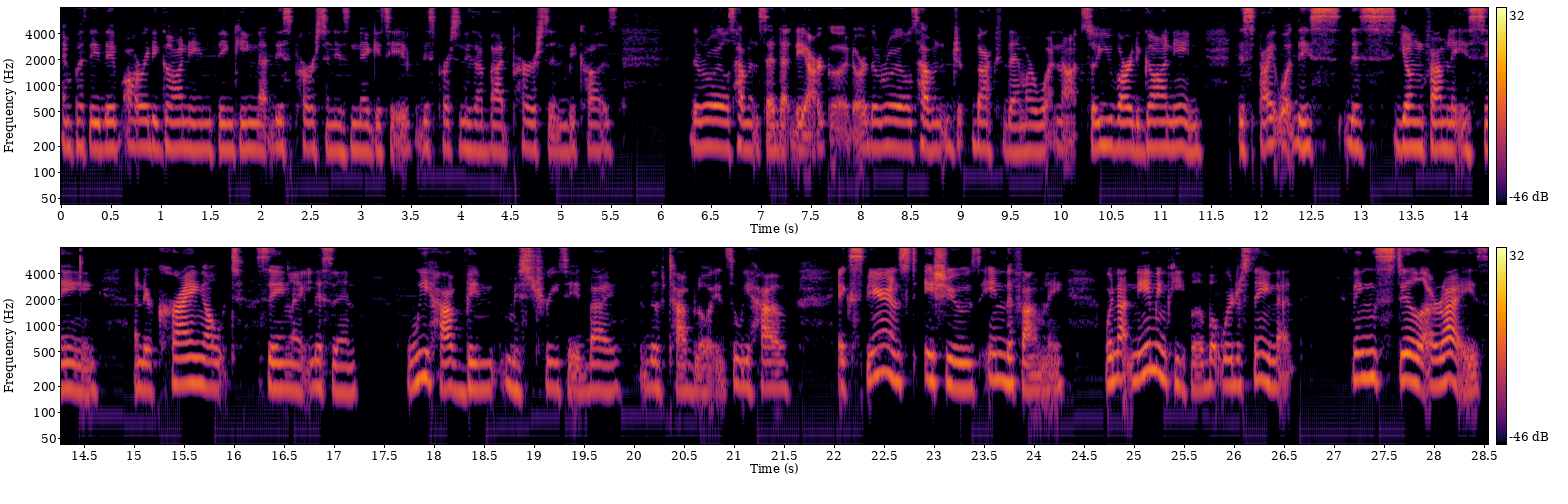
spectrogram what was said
empathy, they've already gone in thinking that this person is negative, this person is a bad person because the royals haven't said that they are good or the royals haven't backed them or whatnot. So you've already gone in, despite what this this young family is saying, and they're crying out, saying like, "Listen." we have been mistreated by the tabloids. We have experienced issues in the family. We're not naming people, but we're just saying that things still arise.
